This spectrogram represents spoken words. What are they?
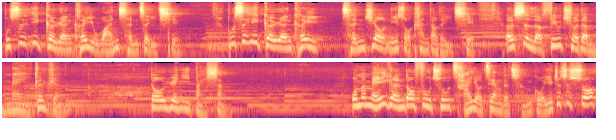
不是一个人可以完成这一切，不是一个人可以成就你所看到的一切，而是 The Future 的每个人都愿意摆上。我们每一个人都付出，才有这样的成果。也就是说，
